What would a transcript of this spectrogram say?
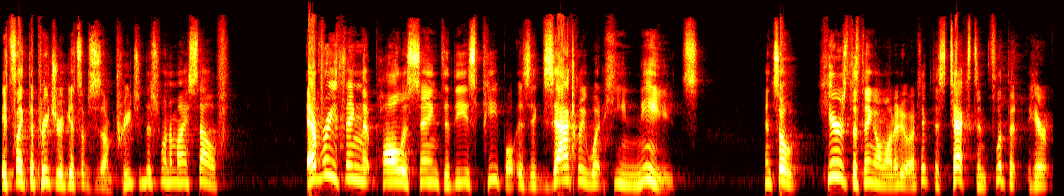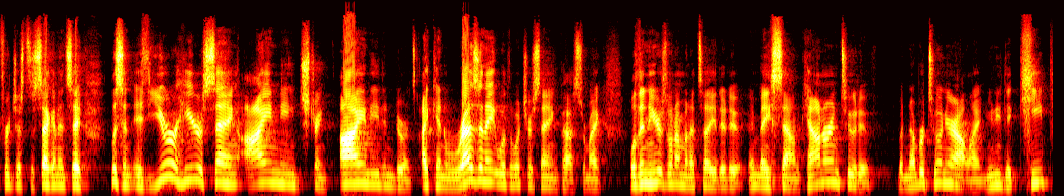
It's like the preacher who gets up and says, I'm preaching this one to myself. Everything that Paul is saying to these people is exactly what he needs. And so here's the thing I want to do. I'll take this text and flip it here for just a second and say, listen, if you're here saying, I need strength, I need endurance, I can resonate with what you're saying, Pastor Mike, well, then here's what I'm going to tell you to do. It may sound counterintuitive, but number two in your outline, you need to keep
